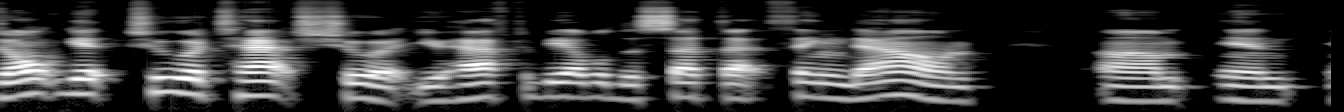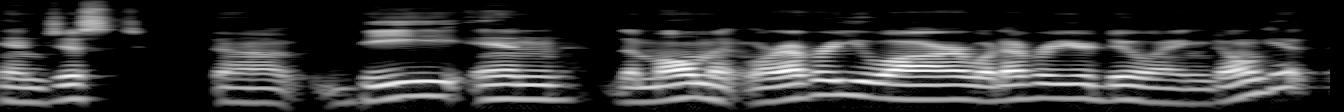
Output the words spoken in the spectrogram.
don't get too attached to it. You have to be able to set that thing down um, and and just uh, be in the moment wherever you are, whatever you're doing. Don't get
